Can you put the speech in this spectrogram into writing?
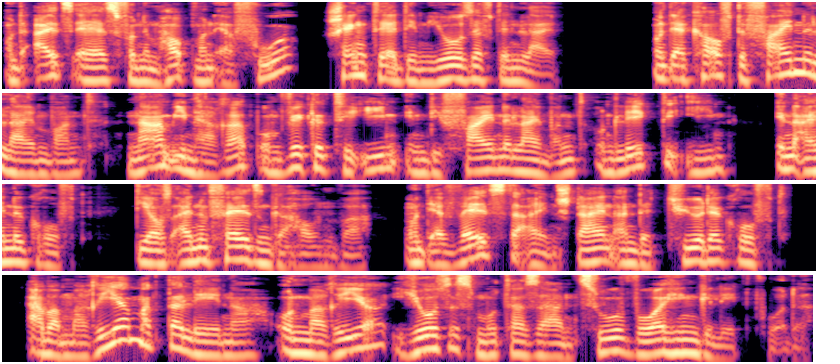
Und als er es von dem Hauptmann erfuhr, schenkte er dem Josef den Leib. Und er kaufte feine Leimwand, nahm ihn herab und wickelte ihn in die feine Leimwand und legte ihn in eine Gruft, die aus einem Felsen gehauen war, und er wälzte einen Stein an der Tür der Gruft. Aber Maria Magdalena und Maria, Joses Mutter, sahen zu, wo er hingelegt wurde.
